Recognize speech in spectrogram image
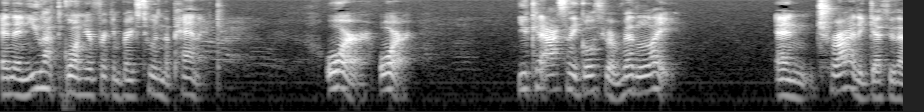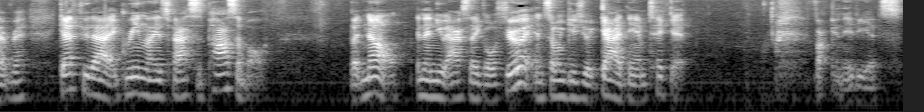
And then you have to go on your freaking brakes too in the panic. Or, or, you could accidentally go through a red light and try to get through that get through that green light as fast as possible. But no, and then you accidentally go through it and someone gives you a goddamn ticket. Fucking idiots.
